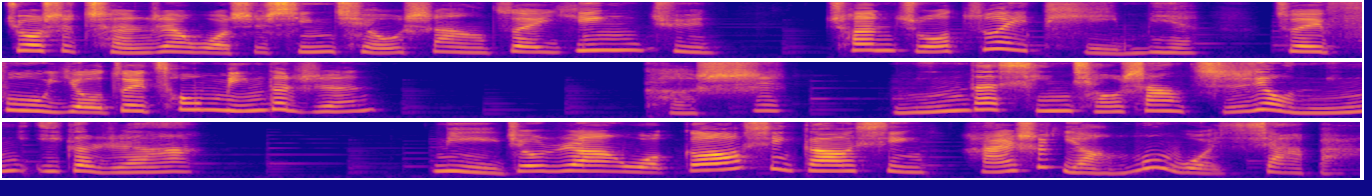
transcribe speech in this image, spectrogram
就是承认我是星球上最英俊、穿着最体面、最富有、最聪明的人。可是，您的星球上只有您一个人啊！你就让我高兴高兴，还是仰慕我一下吧。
